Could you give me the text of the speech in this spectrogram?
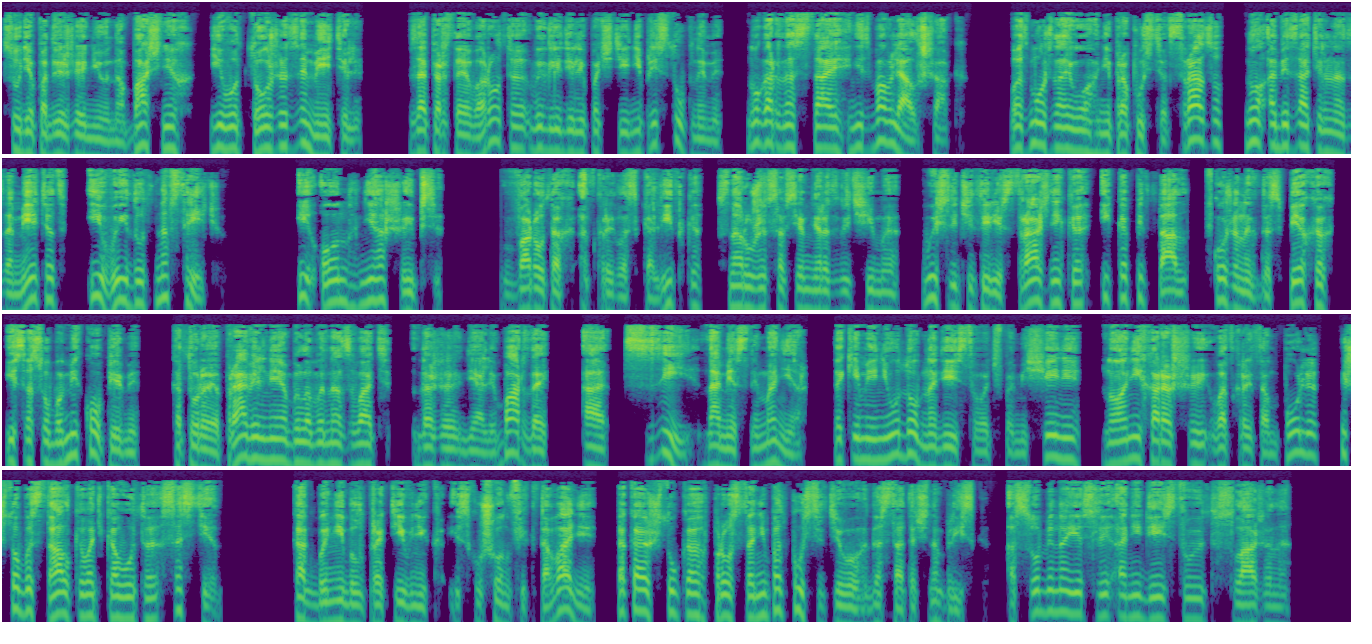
Судя по движению на башнях, его тоже заметили. Запертые ворота выглядели почти неприступными, но горностай не сбавлял шаг. Возможно, его не пропустят сразу, но обязательно заметят и выйдут навстречу. И он не ошибся. В воротах открылась калитка, снаружи совсем неразличимая, вышли четыре стражника и капитан в кожаных доспехах и с особыми копьями, которые правильнее было бы назвать даже не алебардой, а цзи на местный манер. Такими неудобно действовать в помещении, но они хороши в открытом поле и чтобы сталкивать кого-то со стен. Как бы ни был противник искушен в фехтовании, такая штука просто не подпустит его достаточно близко, особенно если они действуют слаженно.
